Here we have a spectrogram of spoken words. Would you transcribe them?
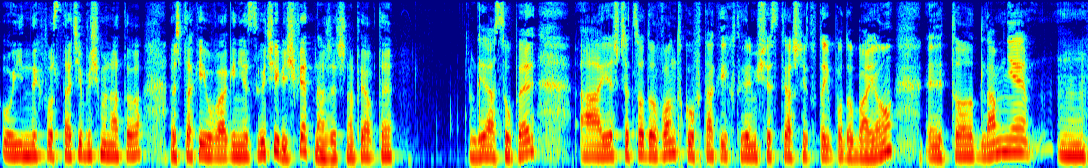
u innych postaci byśmy na to aż takiej uwagi nie zwrócili. Świetna rzecz, naprawdę Gra super, a jeszcze co do wątków takich, które mi się strasznie tutaj podobają, y, to dla mnie, mm,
